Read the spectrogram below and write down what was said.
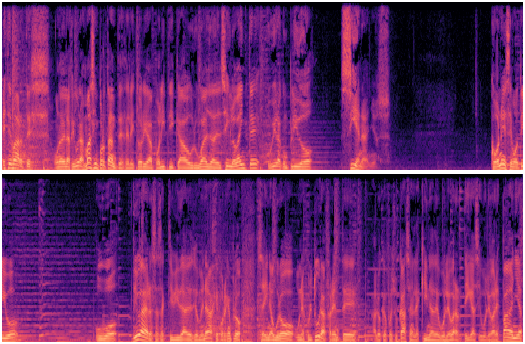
Este martes, una de las figuras más importantes de la historia política uruguaya del siglo XX hubiera cumplido 100 años. Con ese motivo, hubo diversas actividades de homenaje. Por ejemplo, se inauguró una escultura frente a lo que fue su casa en la esquina de Boulevard Artigas y Boulevard España.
